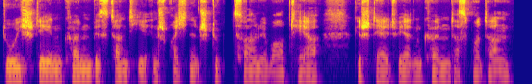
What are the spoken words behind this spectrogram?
durchstehen können, bis dann die entsprechenden Stückzahlen überhaupt hergestellt werden können, dass man dann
